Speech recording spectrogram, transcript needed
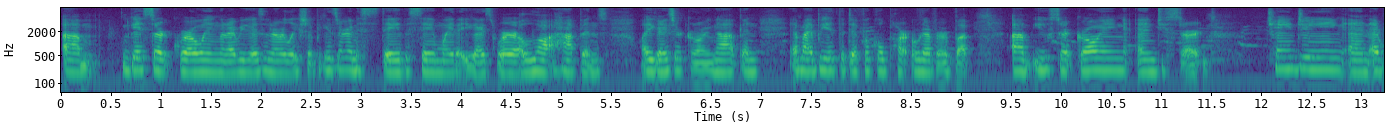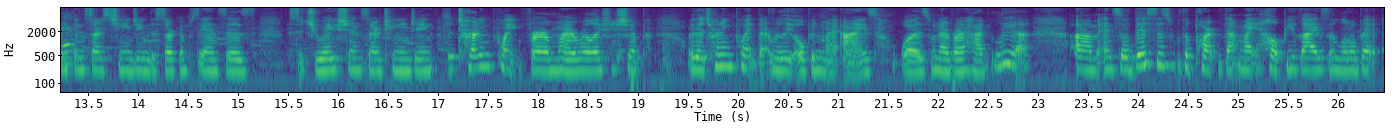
um, you guys start growing whenever you guys are in a relationship because you're going to stay the same way that you guys were. A lot happens while you guys are growing up and it might be at the difficult part or whatever, but um, you start growing and you start changing and everything starts changing the circumstances the situations are changing. The turning point for my relationship or the turning point that really opened my eyes was whenever I had Leah. Um, and so this is the part that might help you guys a little bit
